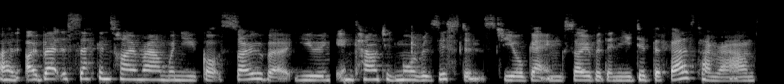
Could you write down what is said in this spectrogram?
and I bet the second time around when you got sober, you encountered more resistance to your getting sober than you did the first time around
